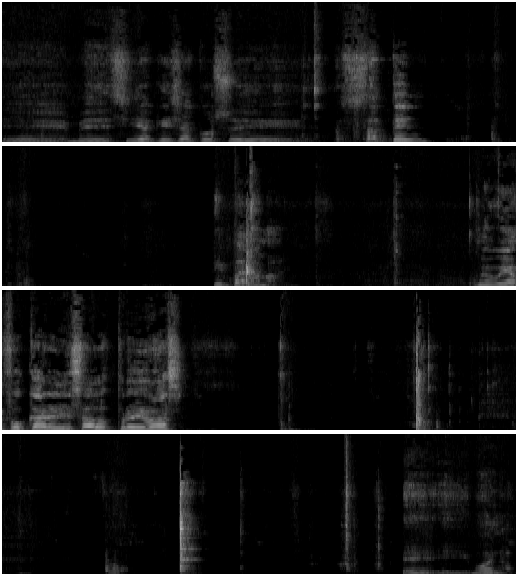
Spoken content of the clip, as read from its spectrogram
eh, me decía que ella cose satén y Panamá. Me voy a enfocar en esas dos pruebas. Eh, y bueno.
